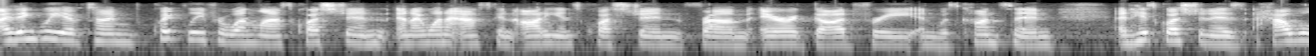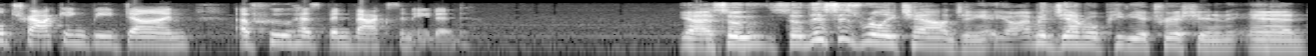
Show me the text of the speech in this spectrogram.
I think we have time quickly for one last question, and I want to ask an audience question from Eric Godfrey in Wisconsin, and his question is: How will tracking be done of who has been vaccinated? Yeah, so so this is really challenging. You know, I'm a general pediatrician, and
